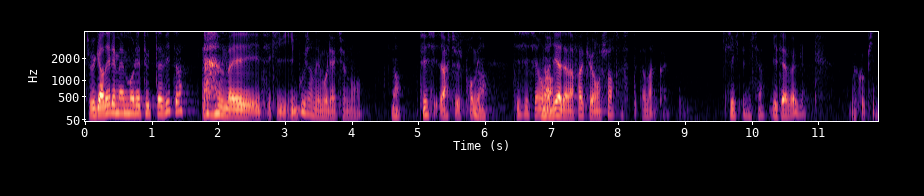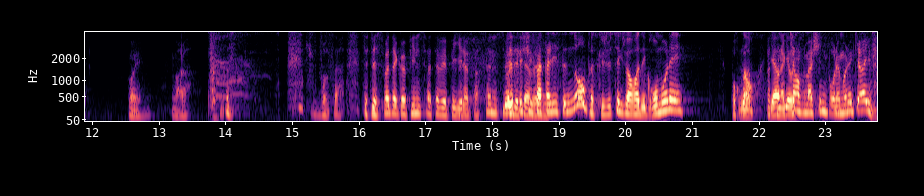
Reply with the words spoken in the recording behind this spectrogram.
tu veux garder les mêmes mollets toute ta vie, toi? Mais tu sais qu'il il bouge hein, mes mollets actuellement. Non. Si, si, ah, je, te, je promets. Non. Si, si, si. On m'a dit la dernière fois qu'en short, c'était pas mal quand même. Qui c'est qui t'a dit ça? Il était aveugle? Ma copine. Oui, voilà. c'est pour ça. C'était soit ta copine, soit tu avais payé la personne. soit Mais est-ce que je suis fataliste? Non, parce que je sais que je vais avoir des gros mollets. Pourquoi? Non, Parce il y a- qu'on a a 15 aussi- machines pour les mollets qui arrivent.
